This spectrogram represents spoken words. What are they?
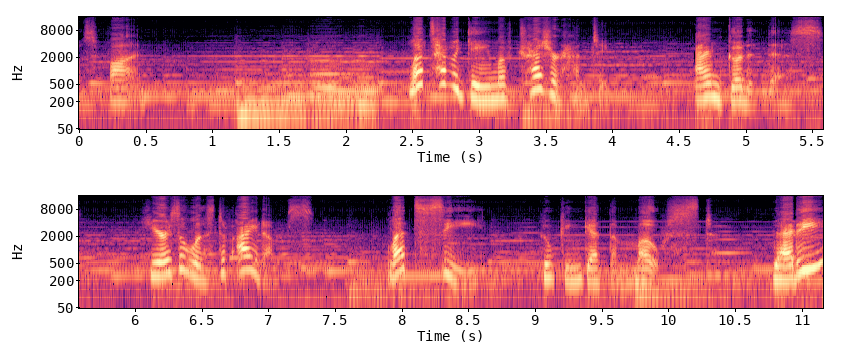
Was fun. Let's have a game of treasure hunting. I'm good at this. Here's a list of items. Let's see who can get the most. Ready?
